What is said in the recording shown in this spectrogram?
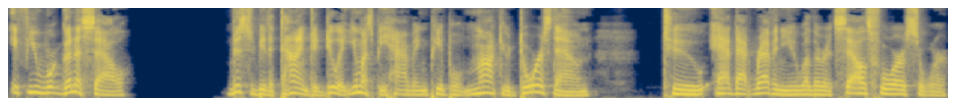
if you were gonna sell, this would be the time to do it. You must be having people knock your doors down to add that revenue, whether it's Salesforce or,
